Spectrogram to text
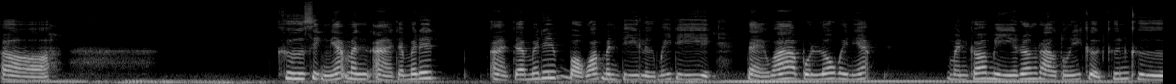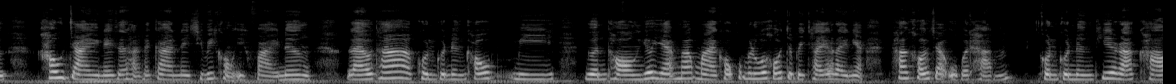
เออคือสิ่งเนี้ยมันอาจจะไม่ได้อาจจะไม่ได้บอกว่ามันดีหรือไม่ดี แต่ว่าบนโลกใบนี้มันก็มีเรื่องราวตรงนี้เกิดขึ้นคือ เข้าใจในสถานการณ์ในชีวิตของอีกฝ่ายหนึ่งแล้วถ้าคนคนหนึ่งเขามีเงินทองเยอะแยะมากมายเขาก็ไม่รู้ว่าเขาจะไปใช้อะไรเนี่ย ถ้าเขาจะอุปถัมภ์คนคนหนึ่งที่รักเขา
